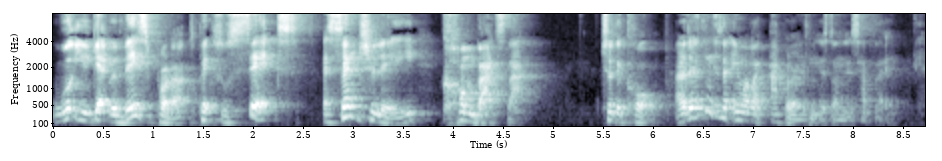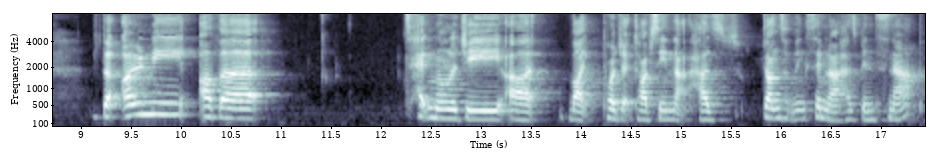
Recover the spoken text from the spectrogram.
What you get with this product, Pixel 6, essentially combats that to the core. And I don't think there's anyone like Apple or anything that's done this, have they? The only other technology uh, like project I've seen that has done something similar has been Snap.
